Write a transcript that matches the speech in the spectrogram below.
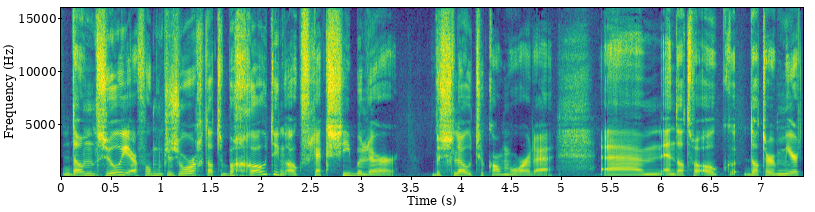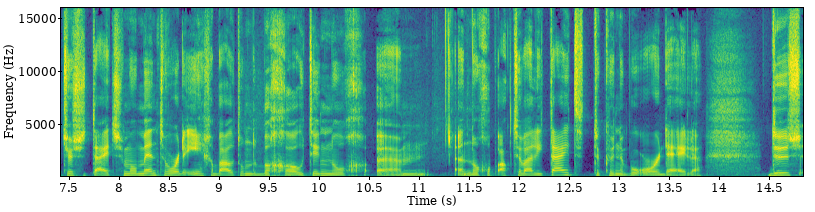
dan zul je ervoor moeten zorgen dat de begroting ook flexibeler besloten kan worden. Um, en dat, we ook, dat er meer tussentijdse momenten worden ingebouwd om de begroting nog, um, nog op actualiteit te kunnen beoordelen. Dus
